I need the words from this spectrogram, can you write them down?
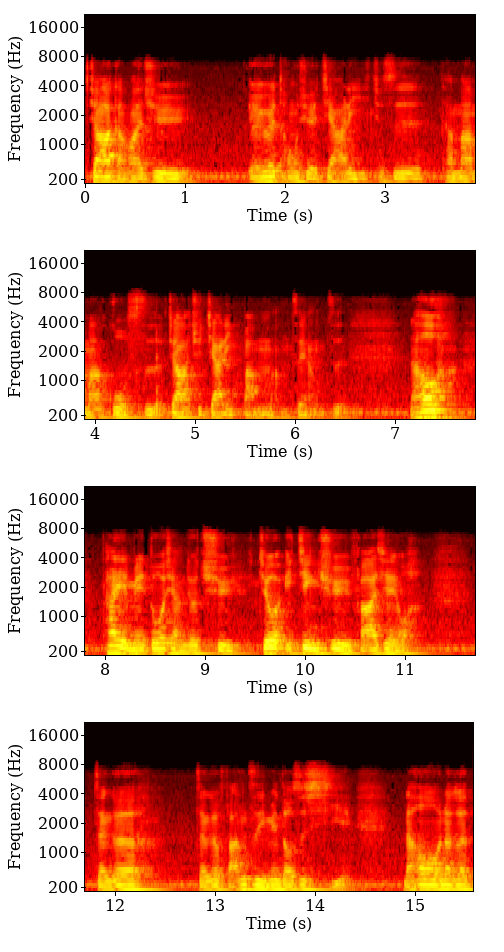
叫他赶快去，有一位同学家里就是他妈妈过世了，叫他去家里帮忙这样子。然后他也没多想就去，结果一进去发现哇，整个整个房子里面都是血，然后那个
